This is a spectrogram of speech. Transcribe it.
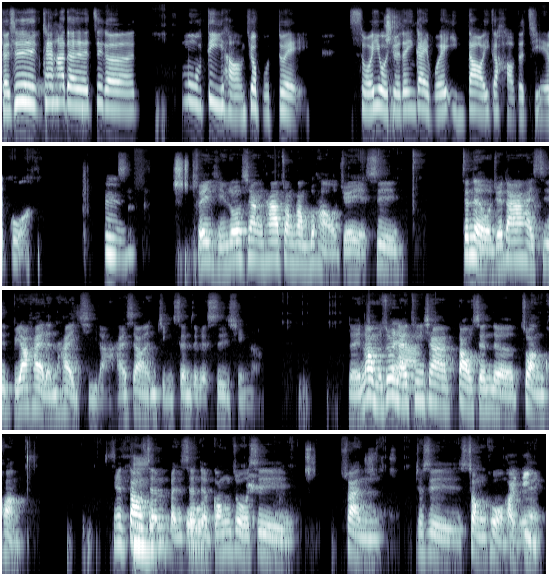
可是看他的这个目的好像就不对，所以我觉得应该也不会引到一个好的结果。嗯，所以，听说像他状况不好，我觉得也是真的。我觉得大家还是不要害人害己啦，还是要很谨慎这个事情啊。对，那我们这边来听一下道生的状况，因为道生本身的工作是算就是送货嘛，快递对不对？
